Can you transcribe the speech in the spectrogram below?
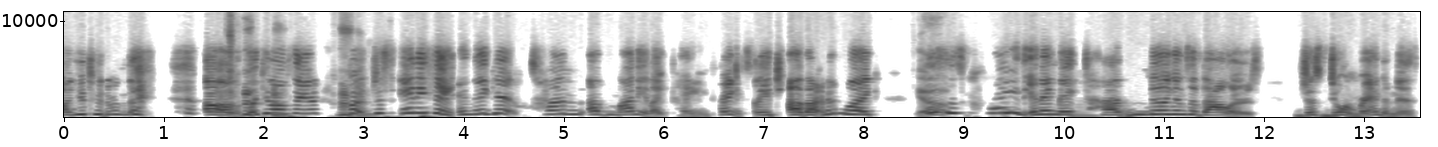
on YouTube during the day? Um, like you know what I'm saying? but just anything. And they get tons of money, like paying pranks on each other. And I'm like, Yep. this is crazy. And they make Mm. ton, millions of dollars just doing randomness.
